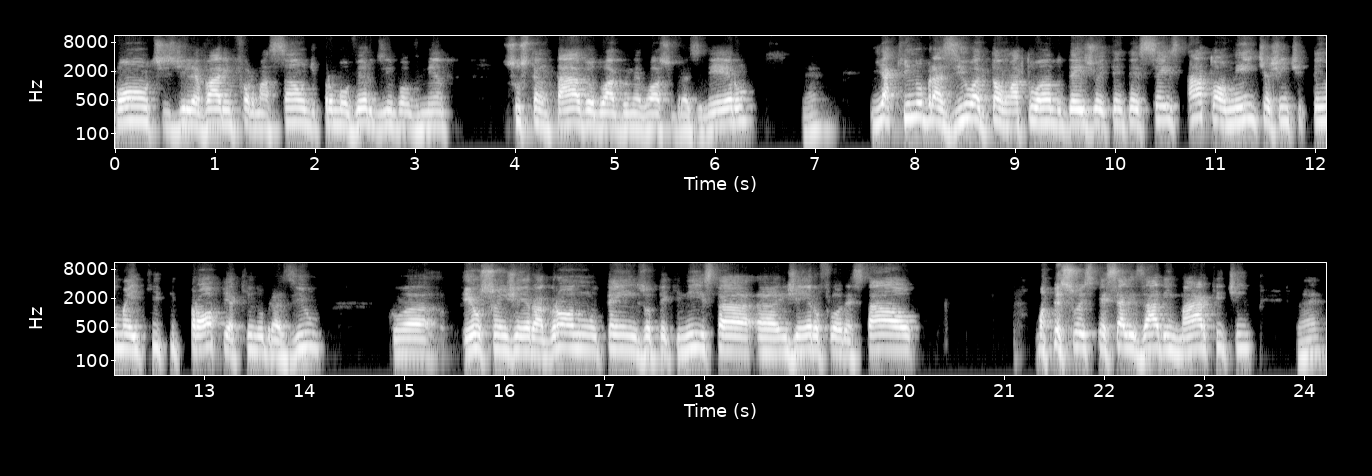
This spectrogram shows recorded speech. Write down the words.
pontes, de levar informação, de promover o desenvolvimento sustentável do agronegócio brasileiro. Né? E aqui no Brasil, então, atuando desde 86, atualmente a gente tem uma equipe própria aqui no Brasil, com a, eu sou engenheiro agrônomo, tem zootecnista, uh, engenheiro florestal, uma pessoa especializada em marketing. Né?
